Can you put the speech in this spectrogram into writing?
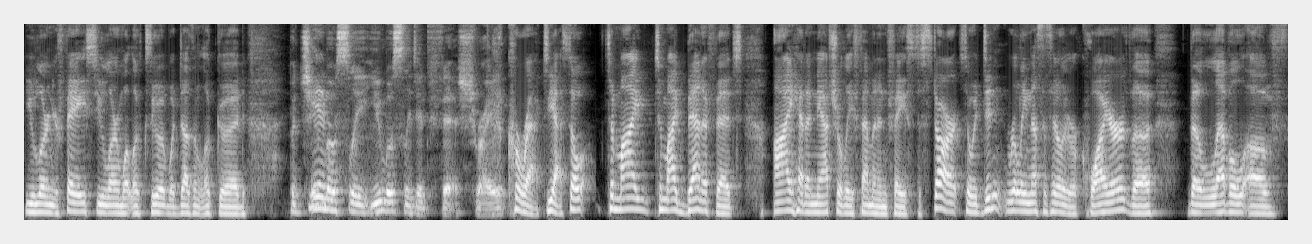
You learn your face, you learn what looks good, what doesn't look good. But you In- mostly you mostly did fish, right? Correct. Yeah. So to my to my benefit, I had a naturally feminine face to start, so it didn't really necessarily require the the level of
